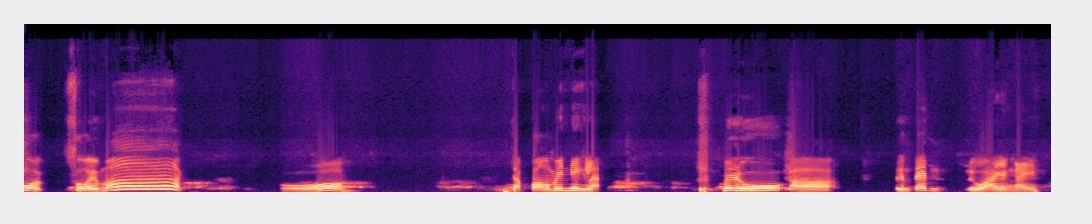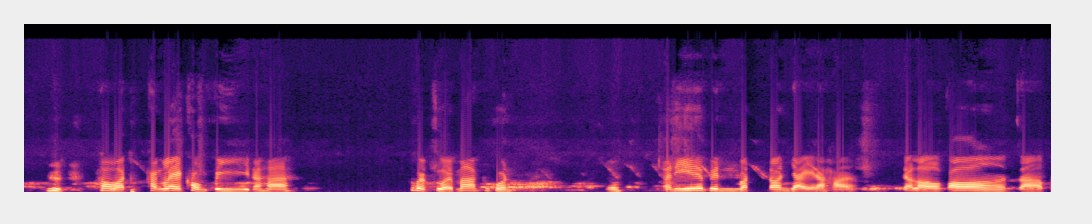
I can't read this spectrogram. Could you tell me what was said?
แบบสวยมากโอ้จับกล้องไม่นิ่งละ ไม่รู้ เอ่อ ตื่นเต้น หรือว่ายังไงเข้าวัดครั้งแรกของปีนะคะคือแบบสวยมากทุกคน อันนี้เป็นวัดดอนใหญ่นะคะ เดี๋ยวเราก็จะไป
